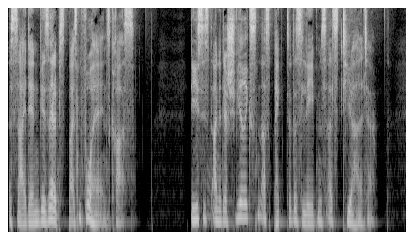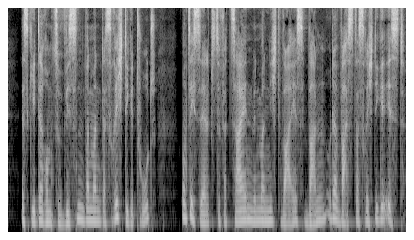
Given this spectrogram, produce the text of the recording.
Es sei denn, wir selbst beißen vorher ins Gras. Dies ist einer der schwierigsten Aspekte des Lebens als Tierhalter. Es geht darum zu wissen, wann man das Richtige tut und sich selbst zu verzeihen, wenn man nicht weiß, wann oder was das Richtige ist.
